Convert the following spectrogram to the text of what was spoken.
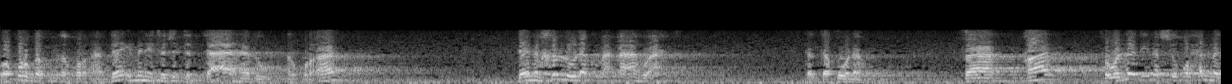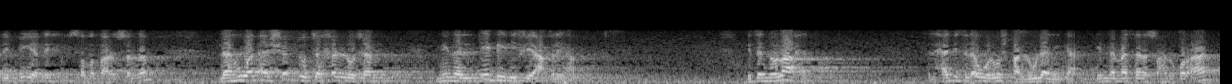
وقربكم من القرآن. دائما يتجدد. تعاهدوا القرآن. دائما خلوا لكم معه عهد. تلتقونه. فقال هو الذي نفس محمد بيده صلى الله عليه وسلم لهو أشد تفلتا من الإبل في عقلها. إذا نلاحظ الحديث الأول وش قال؟ الأولاني قال إن مثل صاحب القرآن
